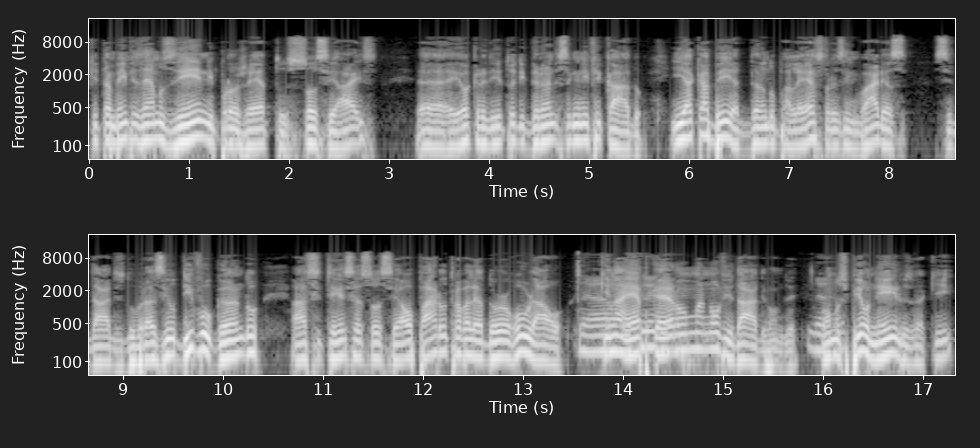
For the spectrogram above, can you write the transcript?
que também fizemos N projetos sociais, eh, eu acredito, de grande significado. E acabei dando palestras em várias cidades do Brasil, divulgando a assistência social para o trabalhador rural, ah, que na época que era uma novidade, vamos dizer. Uhum. Fomos pioneiros aqui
